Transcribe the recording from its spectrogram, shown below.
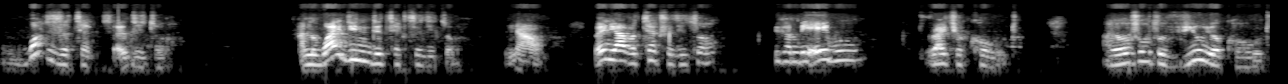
what is a text editor? And why do you need a text editor? Now, when you have a text editor, you can be able to write your code and also to view your code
